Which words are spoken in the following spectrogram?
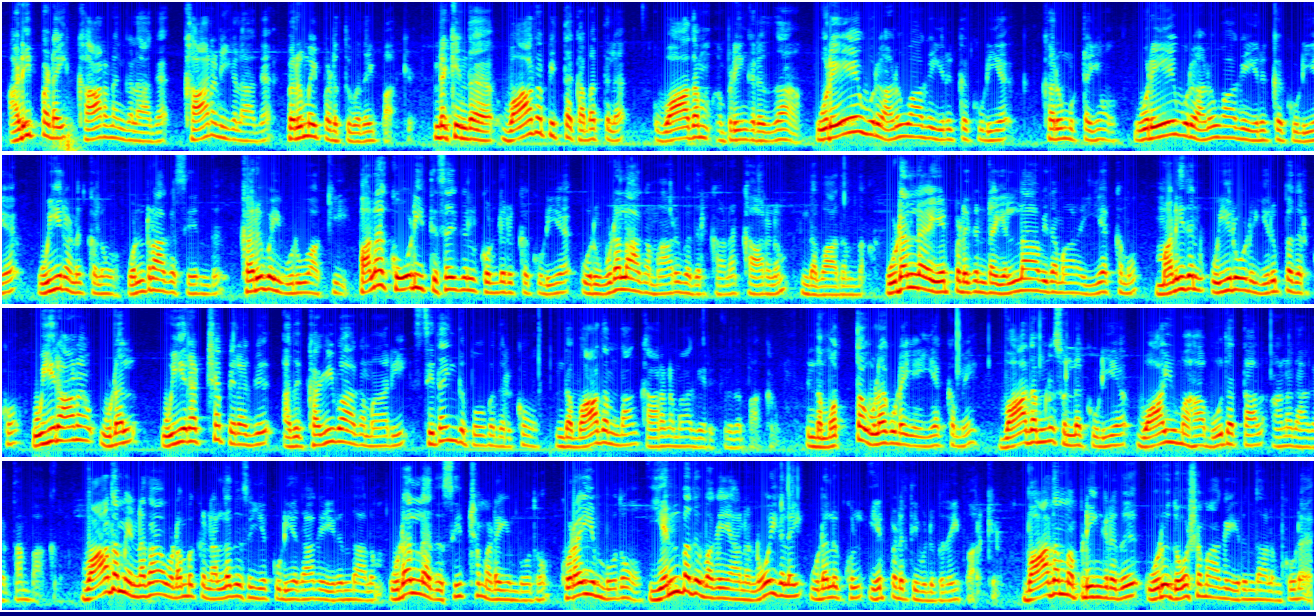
அடிப்படை காரணங்களாக காரணிகளாக பெருமைப்படுத்துவதை பார்க்கிறோம். இன்றைக்கு இந்த வாத பித்த கபத்தில் வாதம் அப்படிங்கிறது தான் ஒரே ஒரு அணுவாக இருக்கக்கூடிய கருமுட்டையும் ஒரே ஒரு அணுவாக இருக்கக்கூடிய உயிரணுக்களும் ஒன்றாக சேர்ந்து கருவை உருவாக்கி பல கோடி திசைகள் கொண்டிருக்கக்கூடிய ஒரு உடலாக மாறுவதற்கான காரணம் இந்த வாதம் தான் உடல்ல ஏற்படுகின்ற எல்லா விதமான இயக்கமும் மனிதன் உயிரோடு இருப்பதற்கும் உயிரான உடல் உயிரற்ற பிறகு அது கழிவாக மாறி சிதைந்து போவதற்கும் இந்த வாதம் தான் காரணமாக இருக்கிறத பார்க்குறோம். இந்த மொத்த உலகுடைய இயக்கமே வாதம்னு சொல்லக்கூடிய வாயு மகா பூதத்தால் ஆனதாகத்தான் பார்க்குறோம். வாதம் என்னதான் உடம்புக்கு நல்லது செய்யக்கூடியதாக இருந்தாலும் உடல் அது சீற்றம் அடையும் போதும் குறையும் போதும் எண்பது வகையான நோய்களை உடலுக்குள் ஏற்படுத்தி விடுவதை பார்க்கிறோம். வாதம் அப்படிங்கிறது ஒரு தோஷமாக இருந்தாலும் கூட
